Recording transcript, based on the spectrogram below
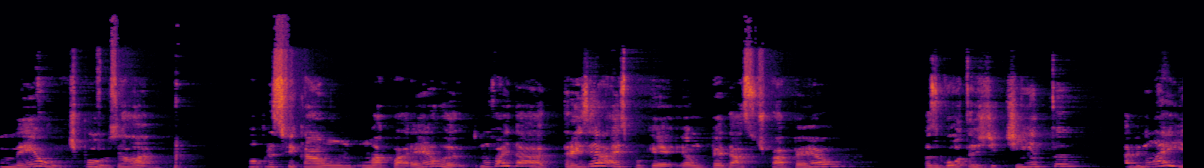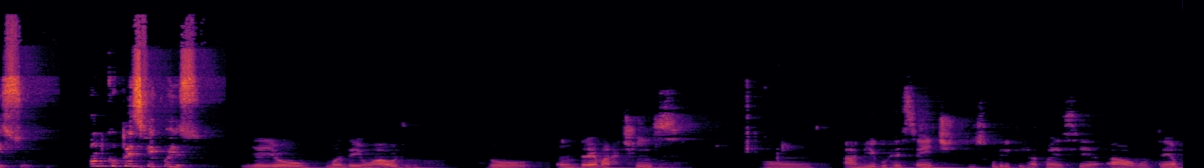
O meu, tipo, sei lá, vou precificar um, uma aquarela, não vai dar 3 reais, porque é um pedaço de papel, as gotas de tinta, sabe? Não é isso. Como que eu precifico isso? E aí eu mandei um áudio pro André Martins, um amigo recente, descobri que já conhecia há algum tempo,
